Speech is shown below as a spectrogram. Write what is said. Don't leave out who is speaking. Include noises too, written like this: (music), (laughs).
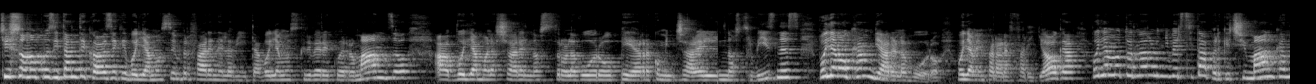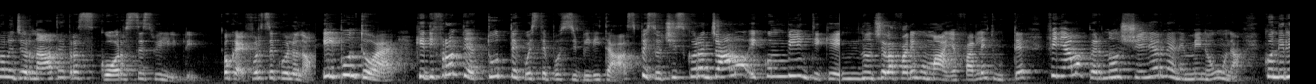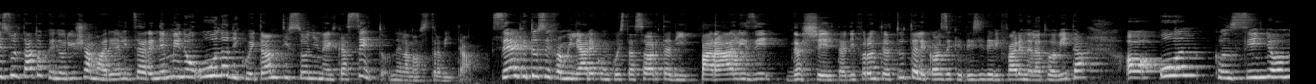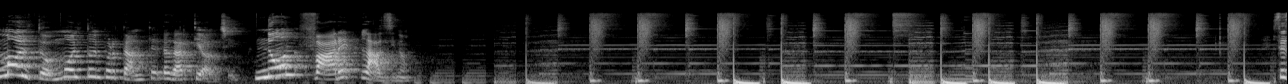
Speaker 1: Ci sono così tante cose che vogliamo sempre fare nella vita, vogliamo scrivere quel romanzo, uh, vogliamo lasciare il nostro lavoro per cominciare il nostro business, vogliamo cambiare lavoro, vogliamo imparare a fare yoga, vogliamo tornare all'università perché ci mancano le giornate trascorse sui libri. Ok, forse quello no. Il punto è che di fronte a tutte queste possibilità, spesso ci scoraggiamo e convinti che non ce la faremo mai a farle tutte, finiamo per non sceglierne nemmeno una, con il risultato che non riusciamo a realizzare nemmeno uno di quei tanti sogni nel cassetto nella nostra vita. Se anche tu sei familiare con questa sorta di paralisi da scelta di fronte a tutte le cose che desideri fare nella tua vita, ho un consiglio molto molto importante da darti oggi. Non fare l'asino.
